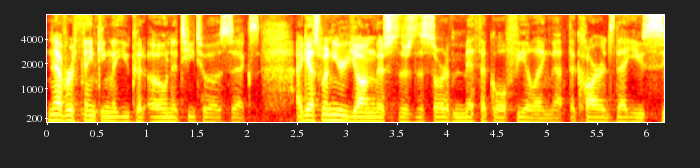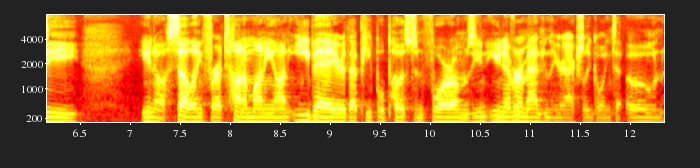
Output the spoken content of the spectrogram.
never thinking that you could own a T206. I guess when you're young, there's there's this sort of mythical feeling that the cards that you see you know, selling for a ton of money on eBay or that people post in forums. You, you never imagine that you're actually going to own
